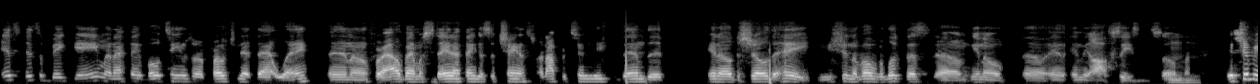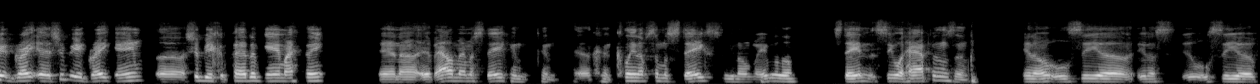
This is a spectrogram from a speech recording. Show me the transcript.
it's it's a big game, and I think both teams are approaching it that way. And uh, for Alabama State, I think it's a chance, an opportunity for them to, you know, to show that hey, you shouldn't have overlooked us, um, you know, uh, in, in, the off season. So mm-hmm. It should be a great, it should be a great game. Uh, should be a competitive game, I think. And uh, if Alabama State can can uh, can clean up some mistakes, you know, maybe they'll stay and see what happens, and you know, we'll see. Uh, you know, we'll see if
